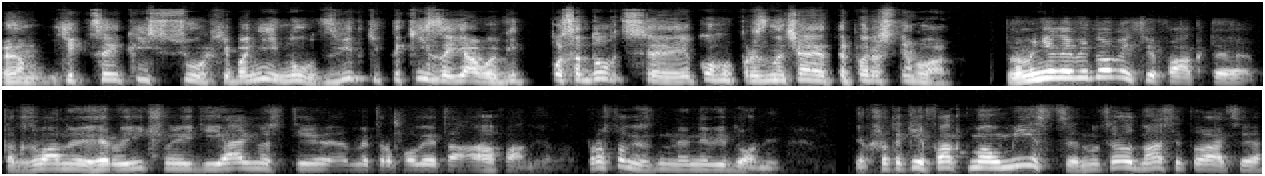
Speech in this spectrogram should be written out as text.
Ем, це якийсь сюр, хіба ні? Ну звідки такі заяви від посадовця, якого призначає теперішня влада? Ну мені невідомі ці факти так званої героїчної діяльності митрополита Агафангела. Просто не, невідомі. Якщо такий факт мав місце, ну це одна ситуація.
